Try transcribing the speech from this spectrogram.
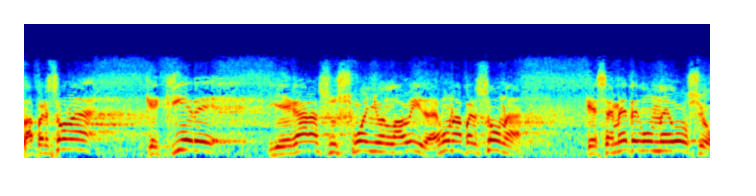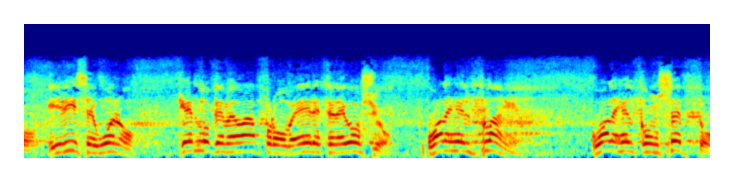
La persona que quiere llegar a su sueño en la vida es una persona que se mete en un negocio y dice, bueno, ¿qué es lo que me va a proveer este negocio? ¿Cuál es el plan? ¿Cuál es el concepto?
